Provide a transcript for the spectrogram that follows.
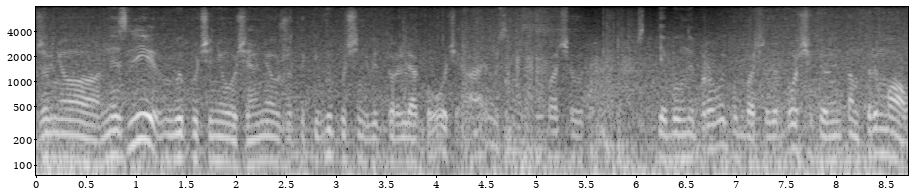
Вже в нього не злі випучені очі, а в нього вже такі випучені від переляку очі. А ось побачили, я був не правий, побачили борщика, він там тримав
